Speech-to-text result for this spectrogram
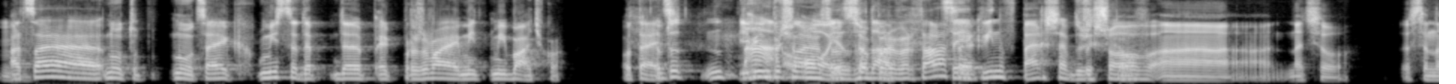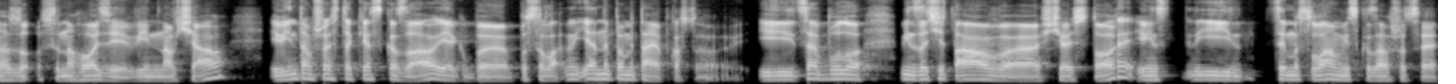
Мгм. А це, ну, ну, це як місце, де, де як проживає мій, мій батько. Отець. Тобто, ну, і він а, починає о, все перевертати. Це як він вперше Дуже пішов а, на цю в синагозі, він навчав, і він там щось таке сказав, якби посила. ну, Я не пам'ятаю просто. І це було. Він зачитав е, щось торе, і він і цими словами він сказав, що це.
